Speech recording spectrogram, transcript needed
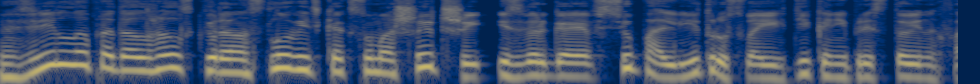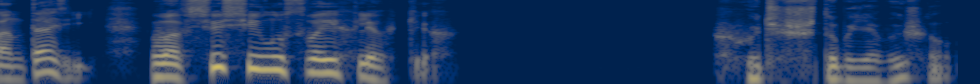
Зилла продолжал сквернословить как сумасшедший, извергая всю палитру своих дико непристойных фантазий во всю силу своих легких. «Хочешь, чтобы я вышел?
